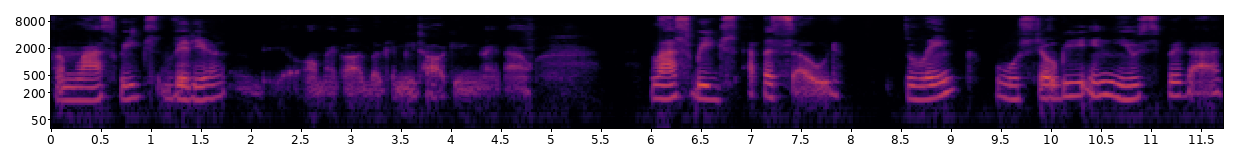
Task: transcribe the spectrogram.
from last week's video. Oh my god, look at me talking right now. Last week's episode. The link will still be in use for that.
